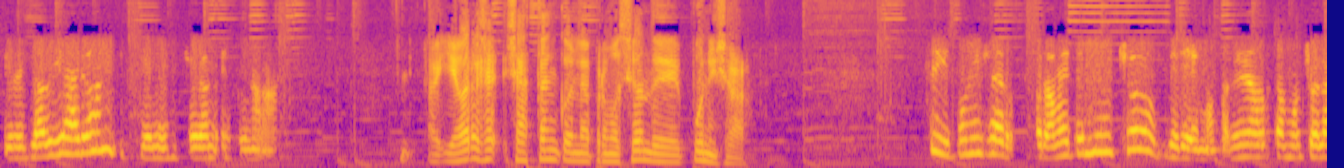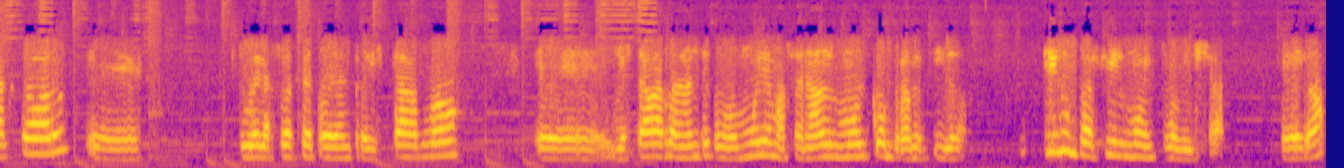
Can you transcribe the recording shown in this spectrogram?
quienes la odiaron y quienes dijeron es una más. Y ahora ya, ya están con la promoción de Punisher. Sí, Punisher promete mucho, veremos. A mí me gusta mucho el actor, eh, tuve la suerte de poder entrevistarlo eh, y estaba realmente como muy emocionado y muy comprometido. Tiene un perfil muy Punisher, pero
